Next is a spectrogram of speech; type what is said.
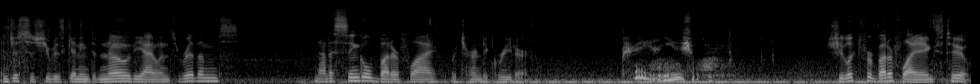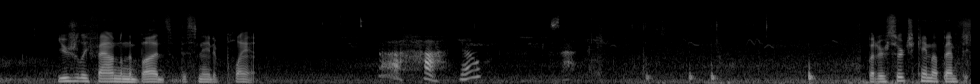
And just as she was getting to know the island's rhythms, not a single butterfly returned to greet her. Pretty unusual. She looked for butterfly eggs too, usually found on the buds of this native plant. Aha, no? What's that? But her search came up empty.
